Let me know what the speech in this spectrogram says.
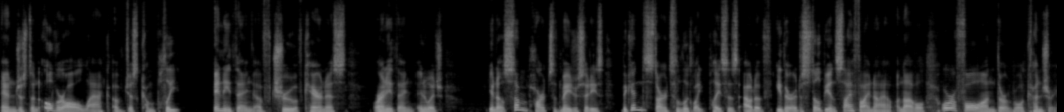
and just an overall lack of just complete anything of true of careness or anything in which you know some parts of major cities begin to start to look like places out of either a dystopian sci-fi no- novel or a full-on third world country.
